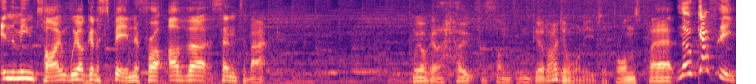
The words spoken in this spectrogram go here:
In the meantime, we are going to spin for our other centre-back. We are going to hope for something good. I don't want to use a bronze player. No, Gaffney!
